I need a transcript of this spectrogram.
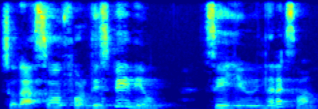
So that's all for this video. See you in the next one.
